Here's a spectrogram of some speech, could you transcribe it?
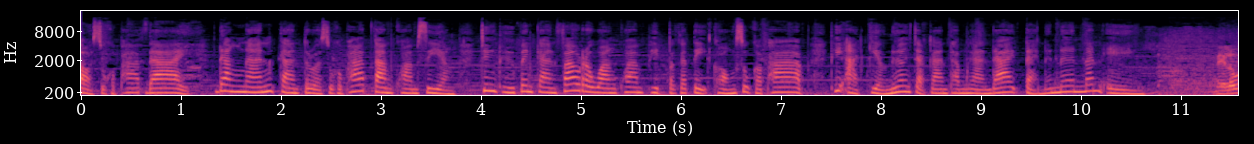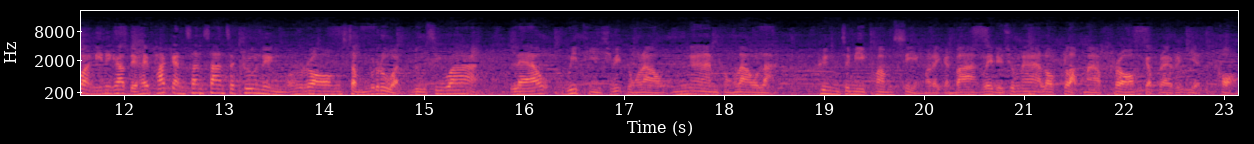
ต่อสุขภาพได้ ดังนั้นการตรวจสุขภาพตามความเสี่ยง จึงถือเป็นการเฝ้าระวังความผิดปกติของสุขภาพ ที่อาจเกี่ยวเนื่องจากการทำงานได้แต่เนิ่นๆนั่นเอง ในระหว่างนี้นะครับ เดี๋ยวให้พักกันสั้นๆ สักครู่หนึ่งลองสำรวจดูซิว่า แล้ววิถีชีวิตของเรางานของเราล่ะ พึงจะมีความเสี่ยงอะไรกันบ้างเลยเดี๋ยวช่วงหน้าเรากลับมาพร้อมกับรายละเอียดของ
